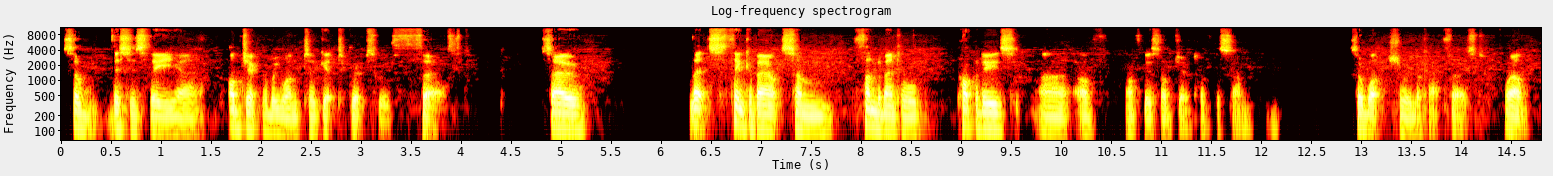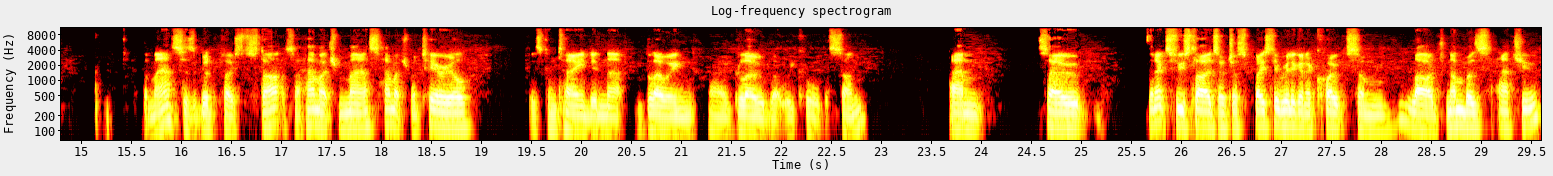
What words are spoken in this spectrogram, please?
so this is the uh, object that we want to get to grips with first. So let's think about some fundamental properties uh, of, of this object of the sun. So what should we look at first? Well, the mass is a good place to start. So how much mass, how much material is contained in that glowing uh, globe that we call the sun. Um, so the next few slides are just basically really going to quote some large numbers at you.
